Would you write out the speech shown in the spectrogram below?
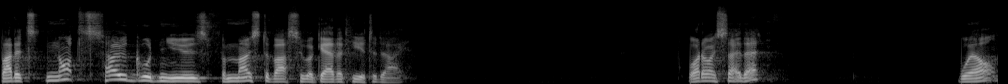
But it's not so good news for most of us who are gathered here today. Why do I say that? Well,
